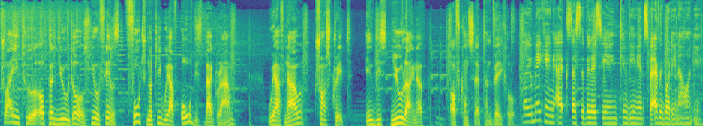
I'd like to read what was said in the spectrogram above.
trying to open new doors, new fields. Fortunately, we have all this background. We have now transcript in this new lineup of concept and vehicle. Well, you're making accessibility and convenience for everybody now, aren't you?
